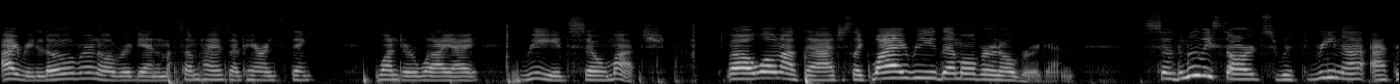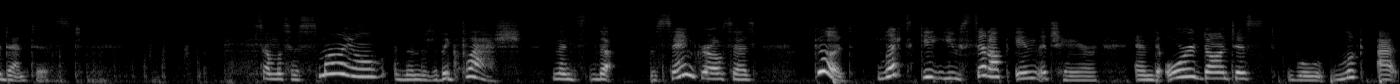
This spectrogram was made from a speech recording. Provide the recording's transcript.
I read it over and over again. Sometimes my parents think wonder why I read so much. Well, well, not that. Just like why I read them over and over again. So the movie starts with Raina at the dentist. Someone says smile, and then there's a big flash. And then the the same girl says, "Good. Let's get you set up in a chair, and the orthodontist will look at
